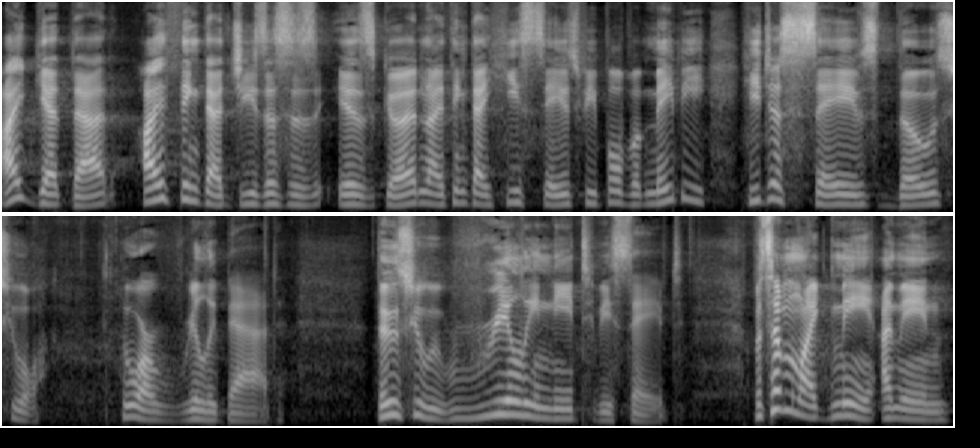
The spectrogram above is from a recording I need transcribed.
I get that. I think that Jesus is, is good and I think that he saves people, but maybe he just saves those who, who are really bad, those who really need to be saved. But someone like me, I mean,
